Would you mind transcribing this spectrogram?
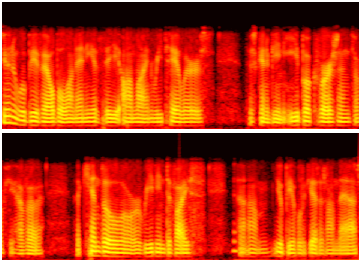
soon it will be available on any of the online retailers. There's going to be an ebook version, so if you have a, a Kindle or a reading device, um, you'll be able to get it on that.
